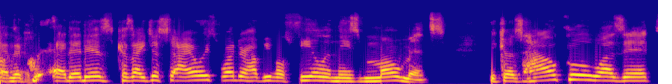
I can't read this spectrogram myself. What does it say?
and the and it is because I just I always wonder how people feel in these moments because how cool was it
